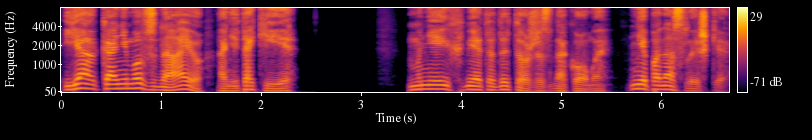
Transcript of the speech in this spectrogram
Я Канимов знаю, они такие. Мне их методы тоже знакомы, не понаслышке.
